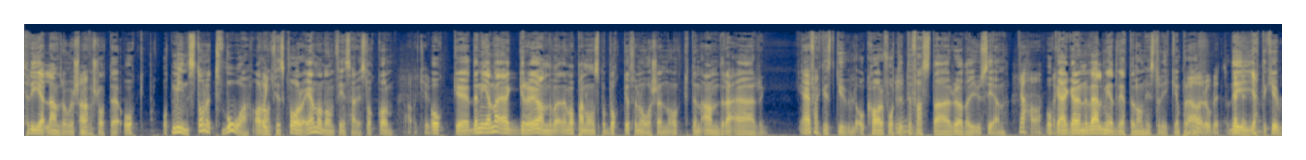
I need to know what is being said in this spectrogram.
tre Land Rovers som Ja. jag har förstått det och åtminstone två av dem Oj. finns kvar och en av dem finns här i Stockholm. Ja. Och eh, den ena är grön, den var på annons på Blocket för några år sedan och den andra är, är faktiskt gul och har fått Mm. lite fasta röda ljus igen. Jaha. Och okej. ägaren är väl medveten om historiken på den. Ja, roligt. Det är jättekul.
